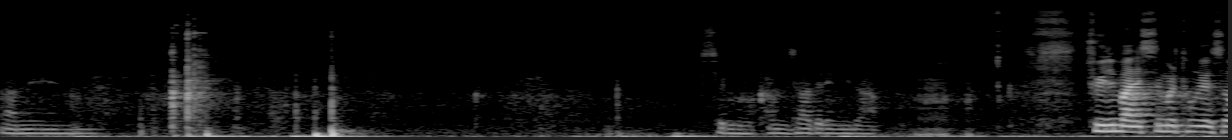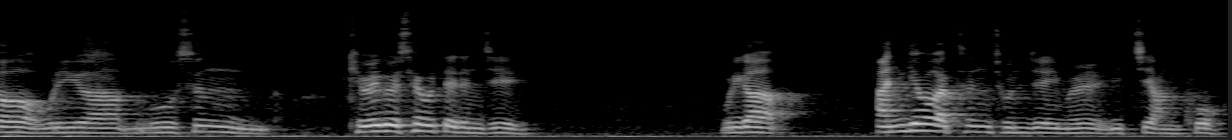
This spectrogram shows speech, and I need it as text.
아멘 주님으로 감사드립니다. 주일 말씀을 통해서 우리가 무슨 계획을 세울 때든지 우리가 안개와 같은 존재임을 잊지 않고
